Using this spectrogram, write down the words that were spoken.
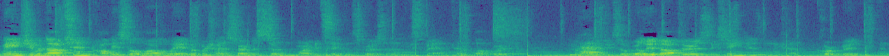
mainstream adoption probably still a while away, but we're trying to start with certain market segments first and then expand kind of upward. Okay. So early adopters, exchanges, and kind of corporate, and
